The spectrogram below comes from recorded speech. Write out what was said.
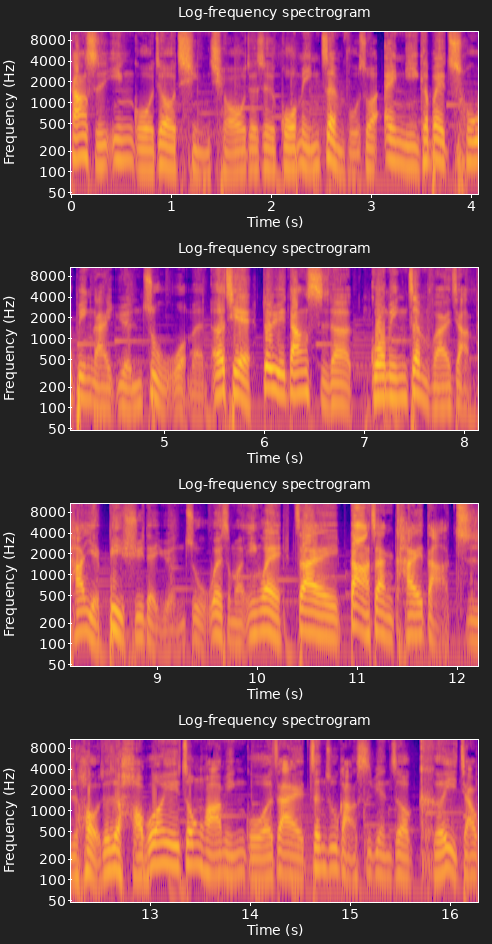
当时英国就请求就是国民政府说：“哎，你可不可以出兵来援助我们？”而且对于当时的国民政府来讲，他也必须得援助。为什么？因为在大战开打之后，就是好不容易中华民国在珍珠港事变之后可以加入。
